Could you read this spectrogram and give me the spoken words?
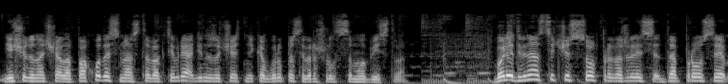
еще до начала похода, 17 октября, один из участников группы совершил самоубийство. Более 12 часов продолжались допросы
